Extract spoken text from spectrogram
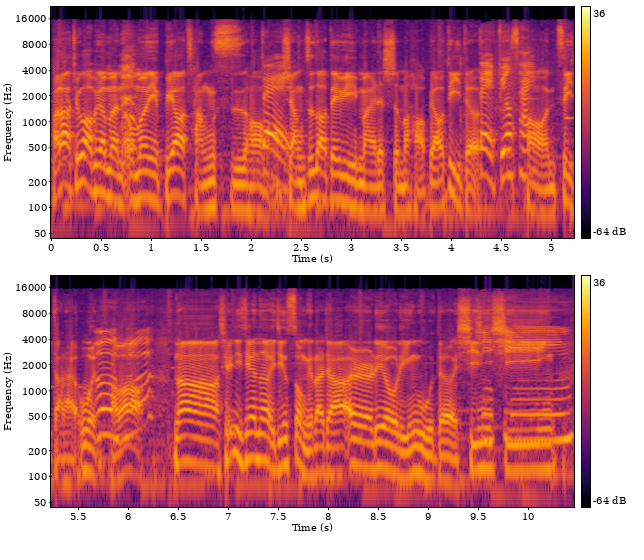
好了，全国朋友们，我们也不要藏私哈。想知道 David 买了什么好标的的？对，不用猜哦，你自己打来问好不好？那前几天呢，已经送给大家二六零五的星星。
